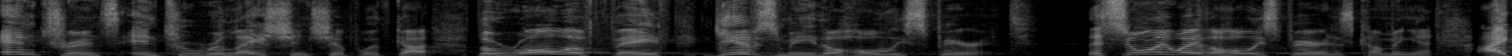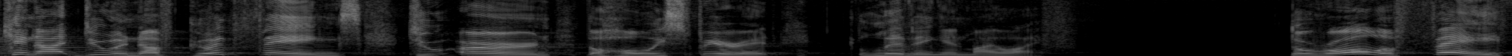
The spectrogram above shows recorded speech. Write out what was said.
entrance into relationship with God. The role of faith gives me the Holy Spirit. That's the only way the Holy Spirit is coming in. I cannot do enough good things to earn the Holy Spirit living in my life. The role of faith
